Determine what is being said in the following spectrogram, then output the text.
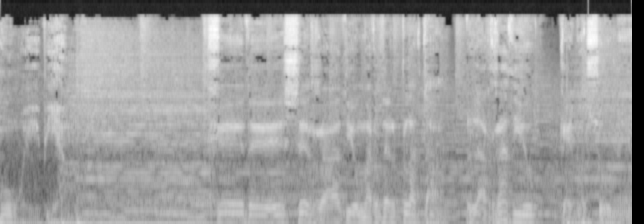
muy bien. GDS Radio Mar del Plata, la radio que nos une.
